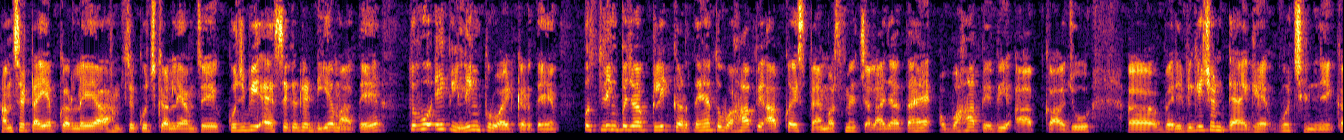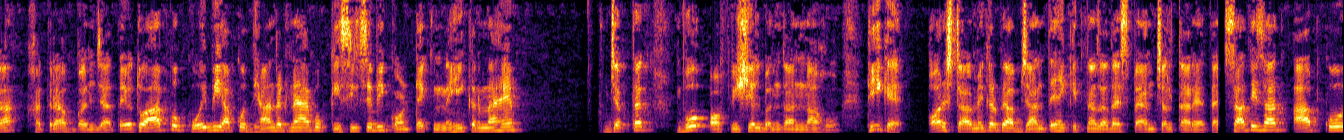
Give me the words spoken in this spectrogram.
हमसे टाइप कर ले या हमसे कुछ कर ले, हमसे कुछ भी ऐसे करके डीएम आते हैं तो वो एक लिंक प्रोवाइड करते हैं। उस लिंक पे जब आप क्लिक करते हैं तो वहाँ पे आपका स्पैमर्स में चला जाता है, और वहाँ पे भी आपका जो वेरिफिकेशन टैग है, वो छिनने का खतरा बन जाता है। तो आपको कोई भी आपको ध्यान रखना है, आपको किसी से भी कांटेक्ट नहीं करना है, जब तक वो ऑफिशियल बंदा ना हो। ठीक है? और स्टार मेकर पे आप जानते हैं कितना ज़्यादा स्पैम चलता रहता है। साथ ही साथ आपको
